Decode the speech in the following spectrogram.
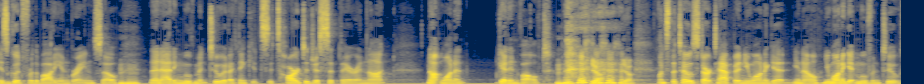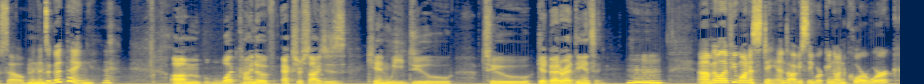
is good for the body and brain. So then adding movement to it i think it's it's hard to just sit there and not not want to get involved yeah, yeah. once the toes start tapping you want to get you know you want to get moving too so and it's a good thing Um, what kind of exercises can we do to get better at dancing? Um, well, if you want to stand, obviously working on core work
